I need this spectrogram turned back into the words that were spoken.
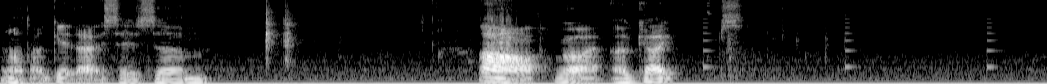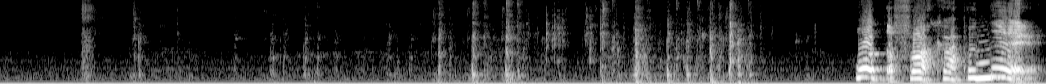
I don't get that. It says, um, oh, right, okay. What the fuck happened there?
